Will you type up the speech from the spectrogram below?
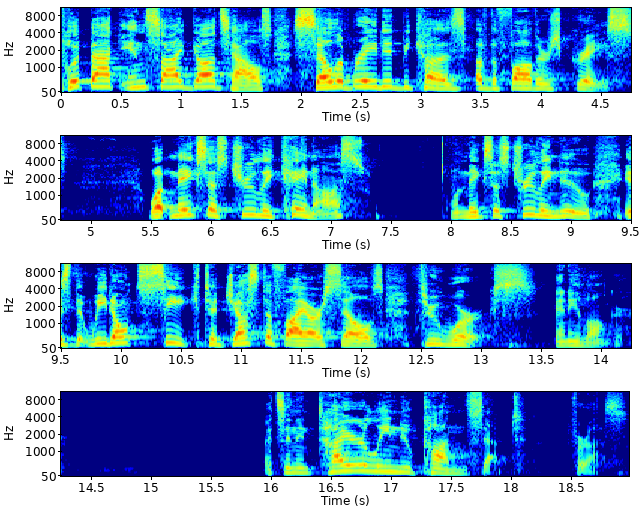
put back inside God's house, celebrated because of the Father's grace. What makes us truly kainos, what makes us truly new, is that we don't seek to justify ourselves through works any longer. That's an entirely new concept for us.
